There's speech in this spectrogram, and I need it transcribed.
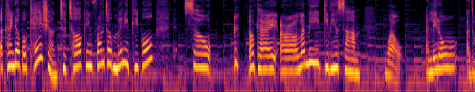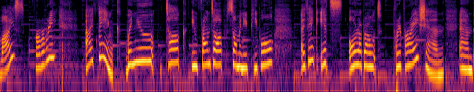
a kind of occasion to talk in front of many people. So, okay, uh, let me give you some, well, a little advice, probably. I think when you talk in front of so many people, I think it's all about preparation. And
